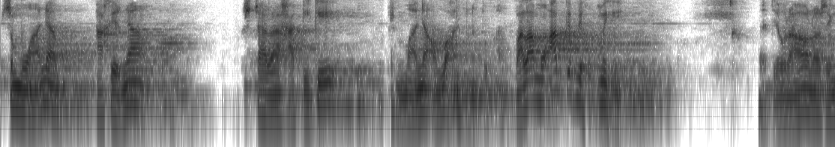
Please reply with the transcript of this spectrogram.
semuanya akhirnya secara hakiki semuanya Allah yang menentukan. Fala muakib li hukmihi. Jadi orang orang sing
